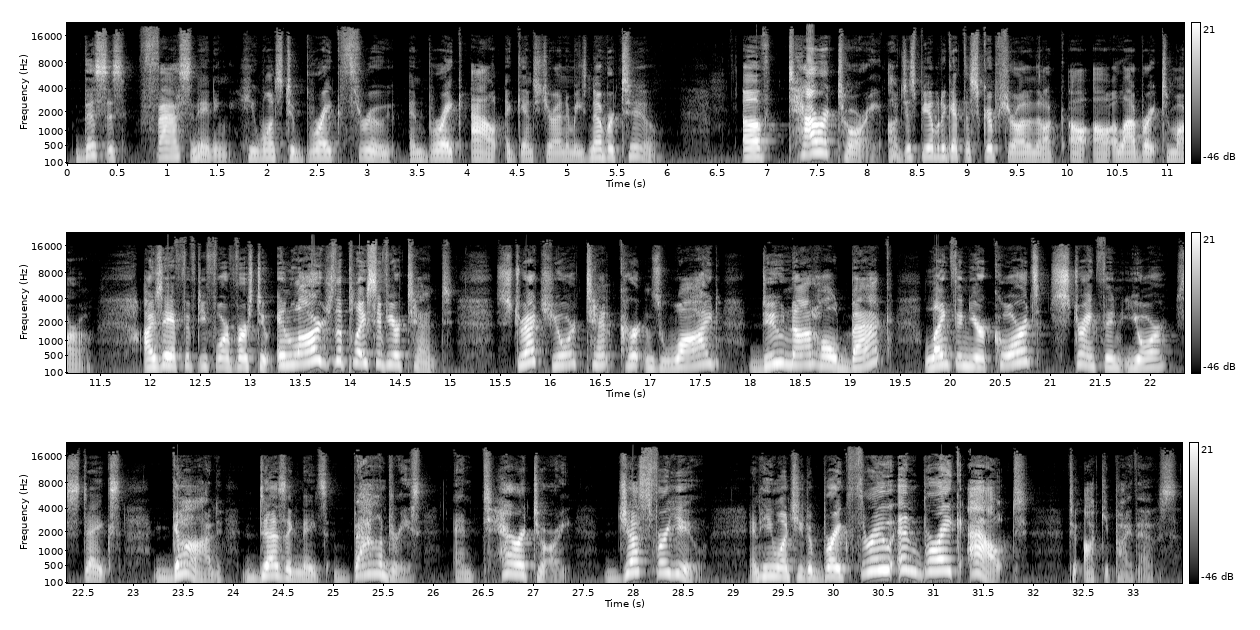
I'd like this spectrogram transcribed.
This is fascinating. He wants to break through and break out against your enemies. Number two, of territory. I'll just be able to get the scripture on and then I'll, I'll, I'll elaborate tomorrow. Isaiah 54, verse 2 Enlarge the place of your tent, stretch your tent curtains wide, do not hold back. Lengthen your cords, strengthen your stakes. God designates boundaries and territory just for you, and He wants you to break through and break out to occupy those.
